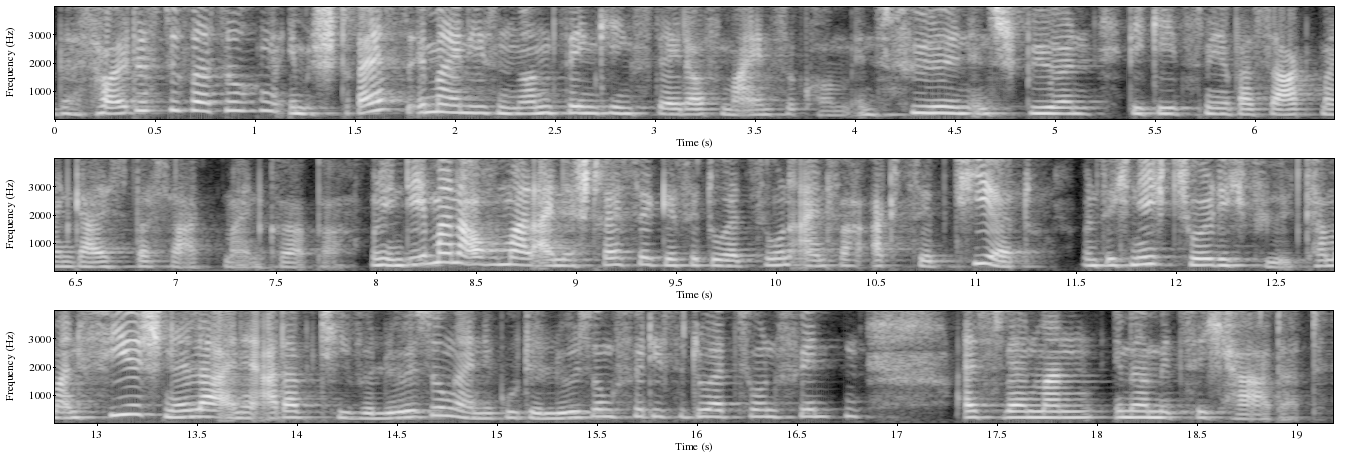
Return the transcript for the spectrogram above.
oder solltest du versuchen, im Stress immer in diesen non-thinking state of mind zu kommen. Ins Fühlen, ins Spüren, wie geht's mir, was sagt mein Geist, was sagt mein Körper. Und indem man auch mal eine stressige Situation einfach akzeptiert und sich nicht schuldig fühlt, kann man viel schneller eine adaptive Lösung, eine gute Lösung für die Situation finden, als wenn man immer mit sich hadert.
